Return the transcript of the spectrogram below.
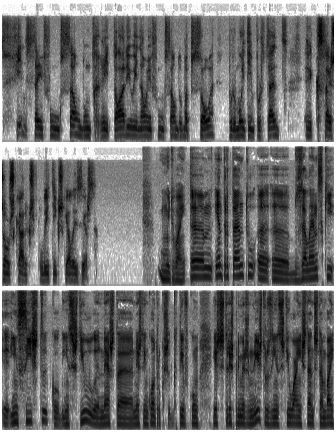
define-se em função de um território e não em função de uma pessoa, por muito importante que sejam os cargos políticos que ela exerça. Muito bem. Um, entretanto, Zelensky uh, insiste, insistiu nesta, neste encontro que, teve com estes três primeiros ministros e insistiu há instantes também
